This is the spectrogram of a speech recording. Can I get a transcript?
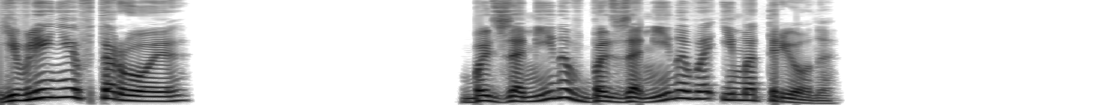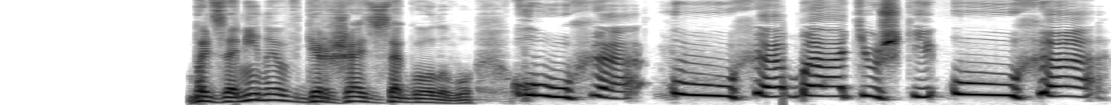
Явление второе. Бальзаминов, Бальзаминова и Матрёна. Бальзаминов, держась за голову. «Ухо! Ухо! Батюшки! Ухо!»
